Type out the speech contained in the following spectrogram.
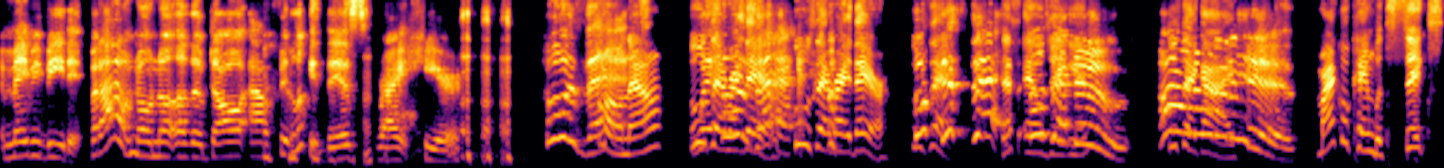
and maybe beat it, but I don't know no other doll outfit. Look at this right here. Who is that? Come on now. Who's Wait, that who right is there? that? Who's that right there? Who's Who that? is that? That's Who's that dude? Who's don't that oh, guy? that is. Michael came with six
